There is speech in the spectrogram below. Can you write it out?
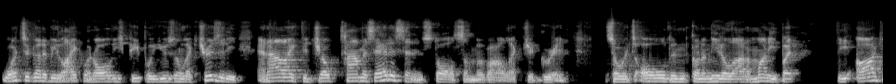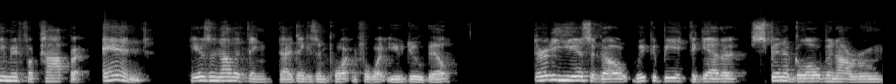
what's it going to be like when all these people use electricity? And I like to joke Thomas Edison installed some of our electric grid. So it's old and going to need a lot of money. But the argument for copper, and here's another thing that I think is important for what you do, Bill 30 years ago, we could be together, spin a globe in our room,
